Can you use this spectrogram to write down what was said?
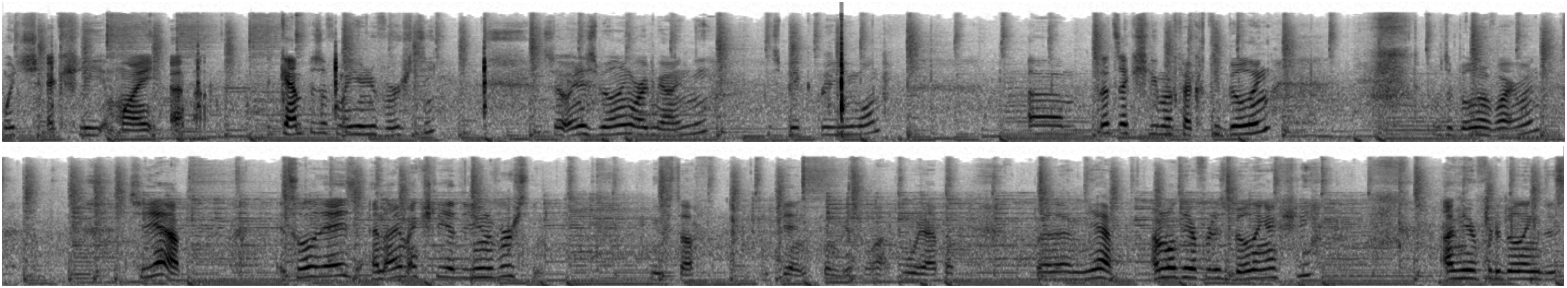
which is actually my uh, campus of my university. So in this building right behind me, this big green one. Um, that's actually my faculty building of the building environment. So yeah, it's holidays and I'm actually at the university. New stuff. Didn't think this would happen. But um, yeah, I'm not here for this building actually. I'm here for the building that's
